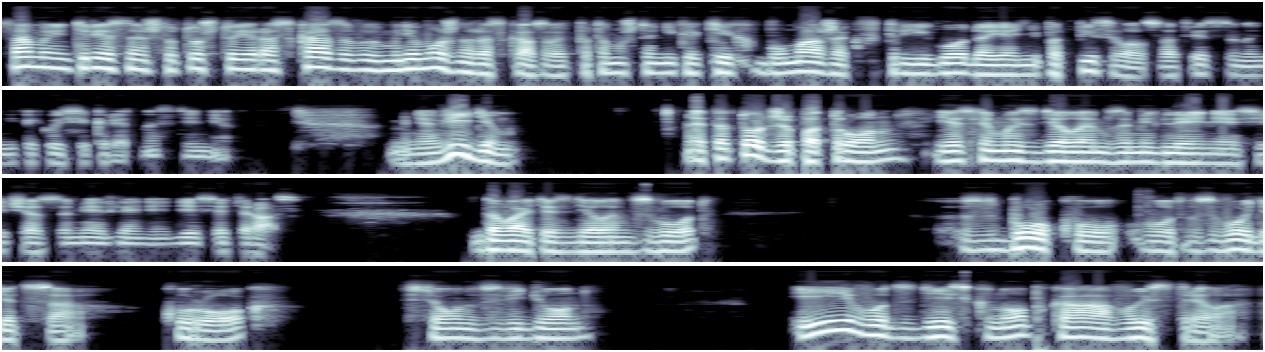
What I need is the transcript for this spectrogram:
Самое интересное, что то, что я рассказываю, мне можно рассказывать, потому что никаких бумажек в три года я не подписывал, соответственно, никакой секретности нет. Меня видим. Это тот же патрон, если мы сделаем замедление, сейчас замедление 10 раз. Давайте сделаем взвод. Сбоку вот взводится курок. Все, он взведен. И вот здесь кнопка выстрела.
